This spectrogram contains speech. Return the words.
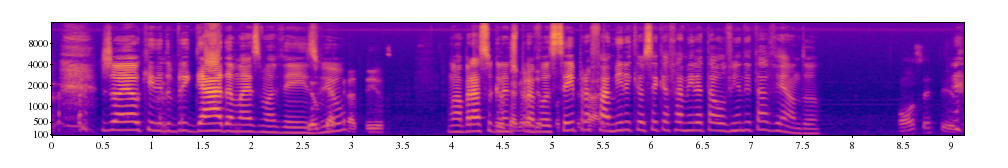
Joel, querido, obrigada mais uma vez, eu viu? Que agradeço. Um abraço grande para você e para a família, que eu sei que a família está ouvindo e está vendo. Com certeza.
